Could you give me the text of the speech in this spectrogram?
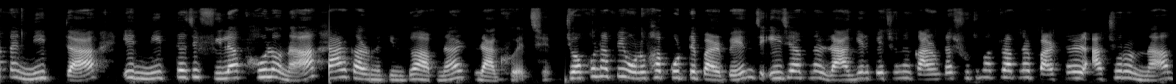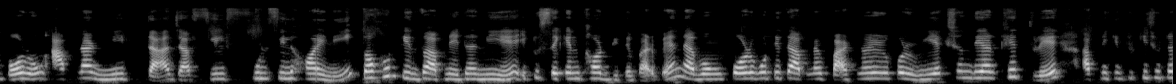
আপনার নিডটা এই নিডটা যে ফিল আপ হলো না, তার কারণে কিন্তু আপনার রাগ হয়েছে। যখন আপনি অনুভব করতে পারবেন যে এই যে আপনার রাগের পেছনে কারণটা শুধুমাত্র আপনার পার্টনারের আচরণ না, বরং আপনার নিডটা যা ফিল ফুলফিল হয়নি, তখন কিন্তু আপনি এটা নিয়ে একটু সেকেন্ড থট দিতে পারবেন এবং পরবর্তীতে আপনার পার্টনারের উপর রিয়াকশন দেওয়ার ক্ষেত্রে আপনি কিন্তু কিছুটা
